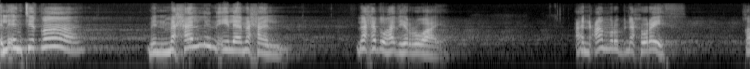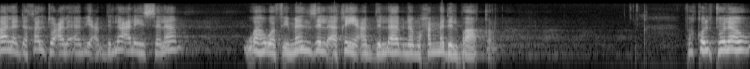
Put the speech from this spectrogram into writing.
الانتقال من محل إلى محل. لاحظوا هذه الرواية. عن عمرو بن حريث قال دخلت على أبي عبد الله عليه السلام وهو في منزل أخي عبد الله بن محمد الباقر. فقلت له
